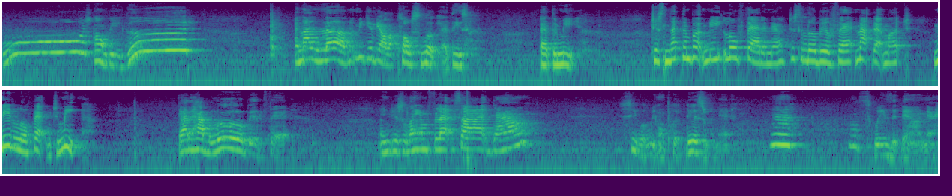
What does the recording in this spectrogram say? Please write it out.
Ooh, it's going to be good. And I love, let me give y'all a close look at these, at the meat. Just nothing but meat, a little fat in there. Just a little bit of fat, not that much. Need a little fat with your meat. Gotta have a little bit of fat. And you just lay them flat side down see where we gonna put this one at. Yeah, I'll squeeze it down there.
